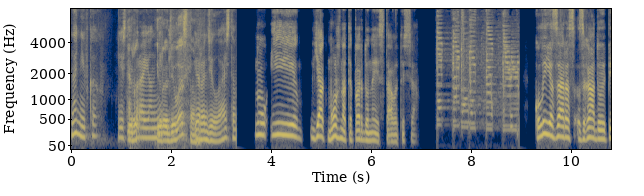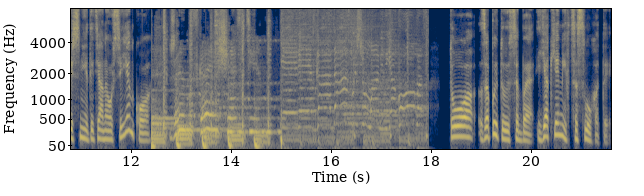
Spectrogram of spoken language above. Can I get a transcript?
На Нивках. Есть такой район. и Нивки. родилась там? И родилась там. Ну і як можна тепер до неї ставитися? Коли я зараз згадую пісні Тетяни Овсієнко, Женское счастье то запитую себе, як я міг це слухати.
